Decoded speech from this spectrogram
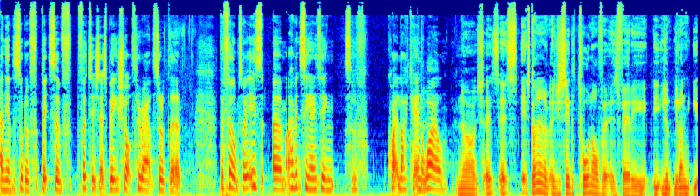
and the other sort of bits of footage that's being shot throughout sort of the the film so it is um, I haven't seen anything sort of quite like it in a while. No, it's it's it's, it's done in a, as you say. The tone of it is very. You, you're un, you,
